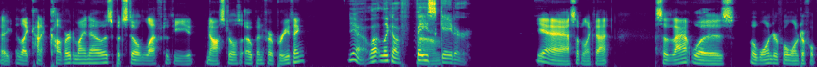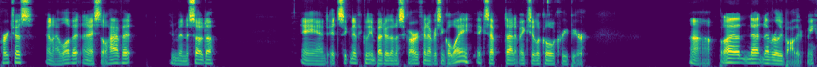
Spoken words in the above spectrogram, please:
like, like kind of covered my nose but still left the nostrils open for breathing Yeah, like a face Um, gaiter. Yeah, something like that. So that was a wonderful, wonderful purchase, and I love it, and I still have it in Minnesota. And it's significantly better than a scarf in every single way, except that it makes you look a little creepier. Uh, but I, that never really bothered me.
